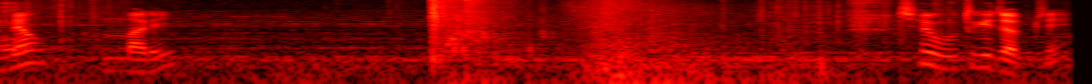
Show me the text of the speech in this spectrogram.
한 명? 한 마리? 쟤 어떻게 잡지?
